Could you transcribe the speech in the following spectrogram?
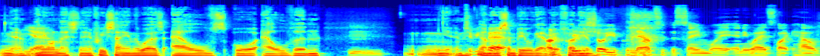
You know, Yeah. anyone listening, if we're saying the words elves or elven, you know, I know some people get a I'm bit funny. pretty sure you pronounce it the same way anyway. It's like how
